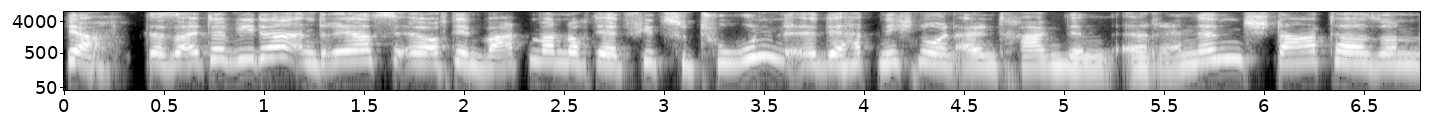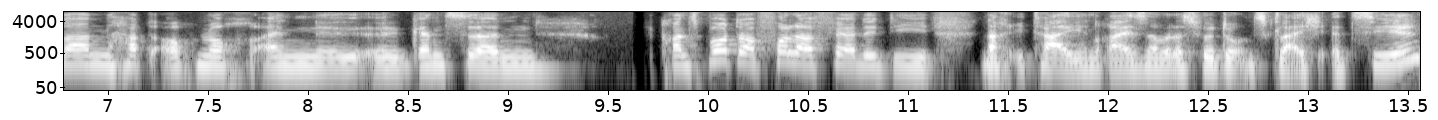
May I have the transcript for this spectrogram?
Ja, da seid ihr wieder. Andreas, äh, auf den warten wir noch. Der hat viel zu tun. Äh, der hat nicht nur in allen tragenden Rennen Starter, sondern hat auch noch einen äh, ganzen Transporter voller Pferde, die nach Italien reisen, aber das wird er uns gleich erzählen.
